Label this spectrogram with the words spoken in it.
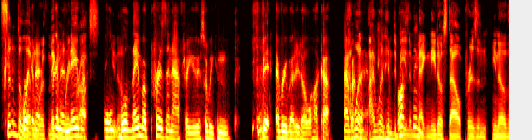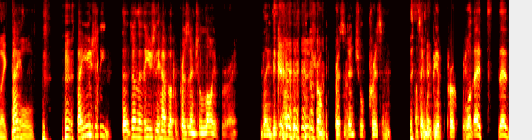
send him to We're gonna- Leavenworth, we're make him gonna break name a- We'll you know. we'll name a prison after you so we can fit everybody to lock up. I want that? I want him to Well, be in that's a thing. Magneto style prison. You know, like the Nice. whole. they usually don't they usually have like a presidential library? They, they have Trump presidential prison. I think would be appropriate. Well, that's that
